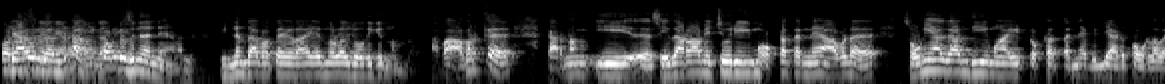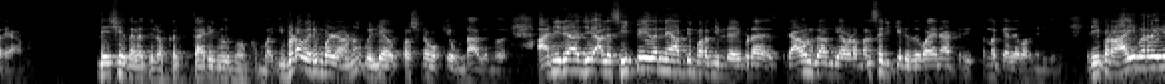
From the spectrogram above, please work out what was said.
രാഹുൽ ഗാന്ധി കോൺഗ്രസിന് തന്നെയാണല്ലോ. പിന്നെന്താ പ്രത്യേകത എന്നുള്ളത് ചോദിക്കുന്നുണ്ട്. അപ്പൊ അവർക്ക് കാരണം ഈ സീതാറാം യെച്ചൂരിയും ഒക്കെ തന്നെ അവിടെ സോണിയാഗാന്ധിയുമായിട്ടൊക്കെ തന്നെ വലിയ അടുപ്പമുള്ളവരാണ്. ദേശീയ തലത്തിലൊക്കെ കാര്യങ്ങൾ നോക്കുമ്പോൾ ഇവിടെ വരുമ്പോഴാണ് വലിയ പ്രശ്നമൊക്കെ ഉണ്ടാകുന്നത്. അനിരാജ് അല്ല സി പി ഐ തന്നെ ആദ്യം പറഞ്ഞില്ല ഇവിടെ രാഹുൽ ഗാന്ധി അവിടെ മത്സരിക്കരുത് വയനാട്ടിൽ എന്നൊക്കെയല്ലേ പറഞ്ഞിരിക്കുന്നത്. ഇനിയിപ്പോൾ റായ്ബറയിൽ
